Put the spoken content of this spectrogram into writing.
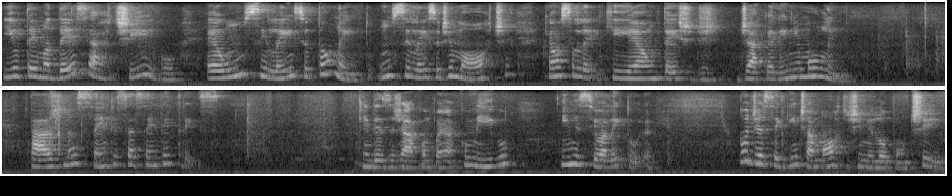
e o tema desse artigo é um silêncio tão lento, um silêncio de morte, que é um, que é um texto de Jacqueline Moulin, página 163. Quem desejar acompanhar comigo, iniciou a leitura. No dia seguinte à morte de Merleau-Ponty,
